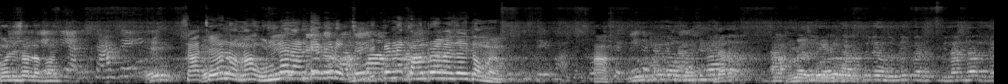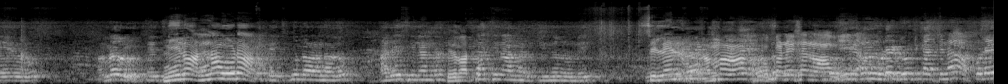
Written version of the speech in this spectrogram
పోలీసు వాళ్ళ ఫోన్ సార్ చేయండి అమ్మా. ఉన్నదంటే ఇప్పుడు ఇక్కడనే కాంప్రమైజ్ అవుతాం మేము. సిలిండర్ లేదు. నేను అన్నా కూడా. తెచ్చుకున్నా అన్నారు. అదే సిలిండర్ ఇది అన్నారు కింద నుండి. సిలిండర్ అమ్మ ఒక్క నిమిషం అప్పుడే డ్యూటీకి వచ్చినా అప్పుడే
